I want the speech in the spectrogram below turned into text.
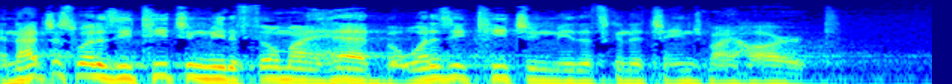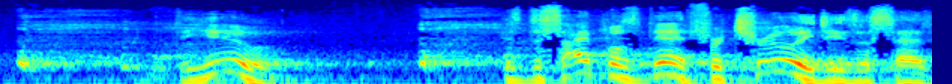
And not just what is he teaching me to fill my head, but what is he teaching me that's going to change my heart? Do you? His disciples did. For truly, Jesus says,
